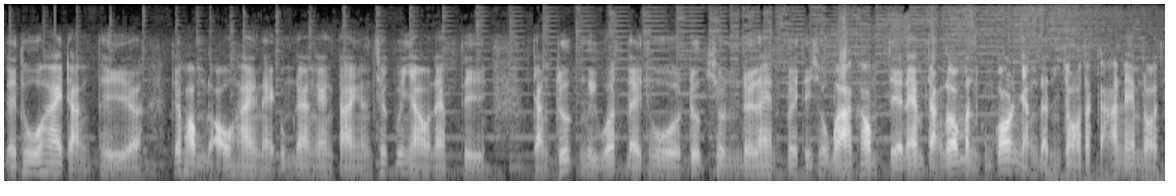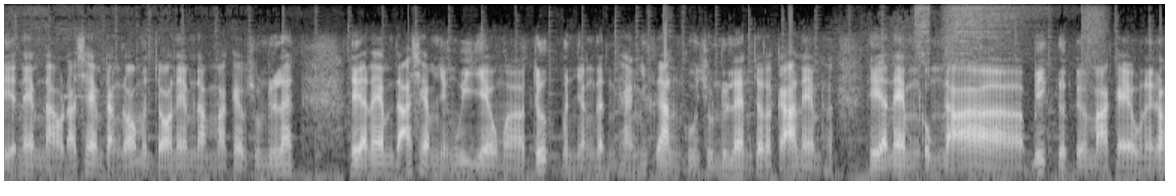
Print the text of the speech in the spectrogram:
để thua hai trận thì à, cái phong độ hai này cũng đang ngang tài ngang sức với nhau anh em. Thì trận trước Miwest để thua trước Sunderland với tỷ số 3-0 thì anh em trận đó mình cũng có nhận định cho tất cả anh em rồi. Thì anh em nào đã xem trận đó mình cho anh em nằm ma kèo Sunderland. Thì anh em đã xem những video mà trước mình nhận định hạng nhất Anh của Sunderland cho tất cả anh em thôi. Thì anh em cũng đã biết được cái mã kèo này rồi.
